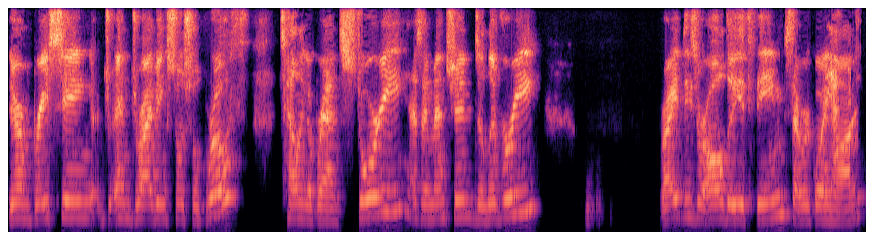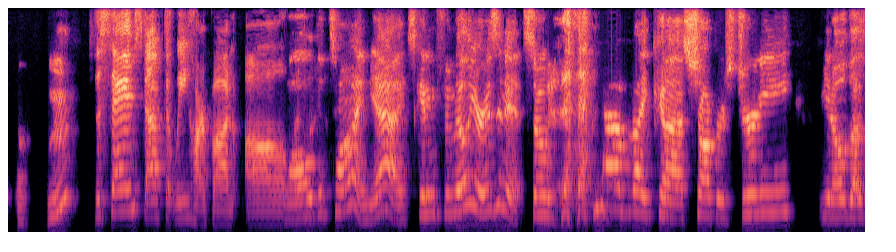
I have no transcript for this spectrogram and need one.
they're embracing and driving social growth telling a brand story, as I mentioned, delivery, right? These were all the themes that were going Yeah. on. Hmm? The same stuff that we harp on all, all the time. Yeah, it's getting familiar, isn't it? So we have like uh, shopper's journey. You know, the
